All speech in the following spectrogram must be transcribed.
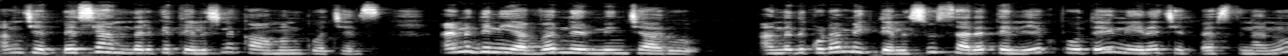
అని చెప్పేసి అందరికీ తెలిసిన కామన్ క్వశ్చన్స్ అండ్ దీన్ని ఎవరు నిర్మించారు? అన్నది కూడా మీకు తెలుసు. సరే తెలియకపోతే నేనే చెప్పేస్తున్నాను.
